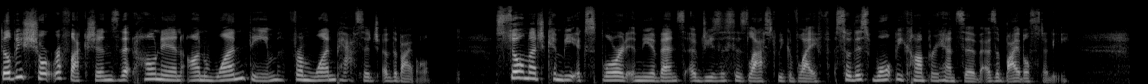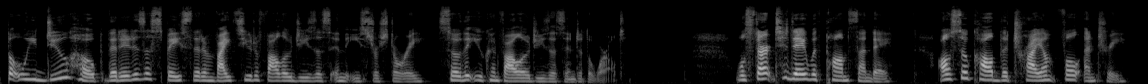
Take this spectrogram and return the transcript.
They'll be short reflections that hone in on one theme from one passage of the Bible. So much can be explored in the events of Jesus' last week of life, so this won't be comprehensive as a Bible study. But we do hope that it is a space that invites you to follow Jesus in the Easter story so that you can follow Jesus into the world. We'll start today with Palm Sunday, also called the Triumphal Entry.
